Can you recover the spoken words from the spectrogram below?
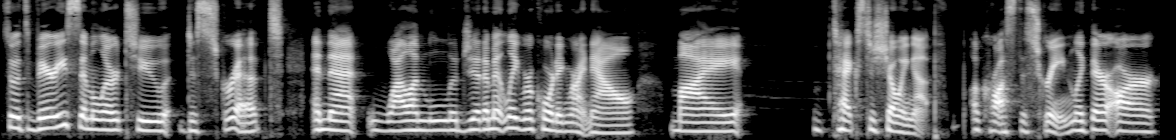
So it's very similar to Descript, and that while I'm legitimately recording right now, my text is showing up across the screen. Like there are,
